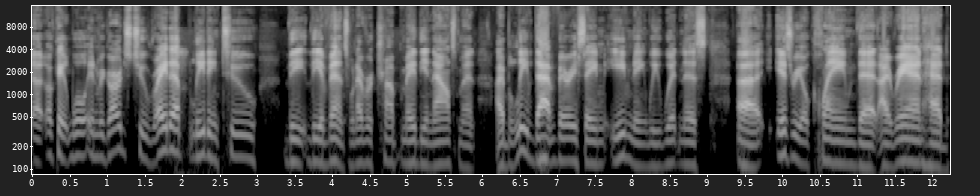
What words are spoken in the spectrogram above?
uh, okay. Well, in regards to right up leading to the the events whenever Trump made the announcement. I believe that very same evening we witnessed uh, Israel claim that Iran had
